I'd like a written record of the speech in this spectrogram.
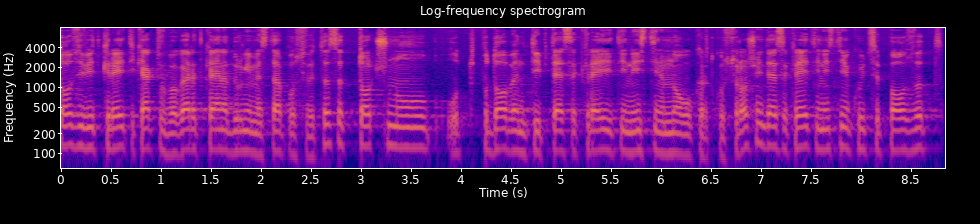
този вид кредити, както в България, така и на други места по света, са точно от подобен тип. Те са кредити наистина много краткосрочни, те са кредити наистина, които се ползват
